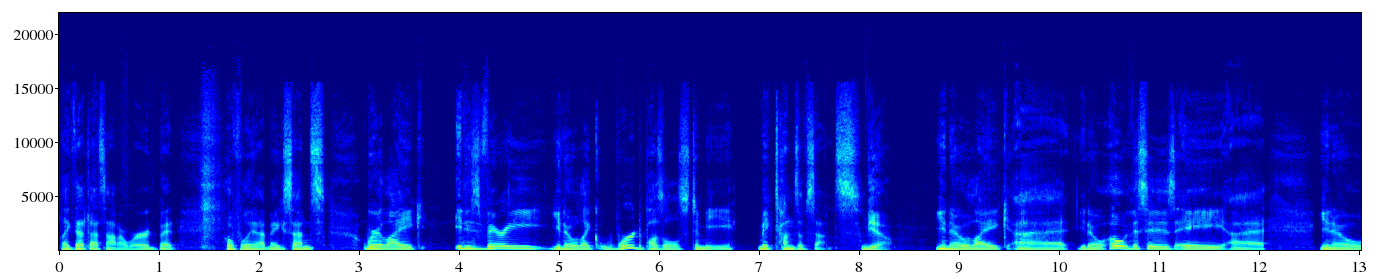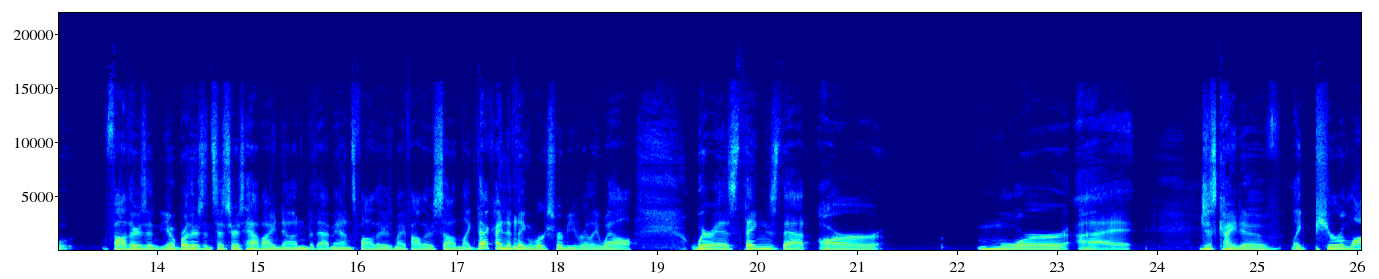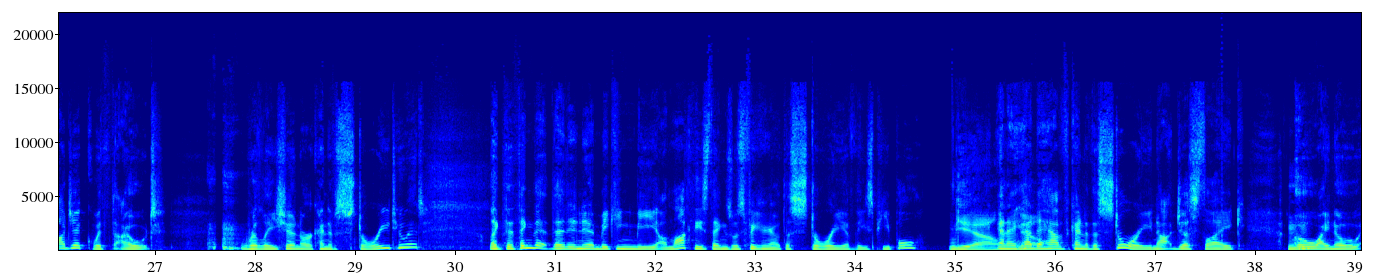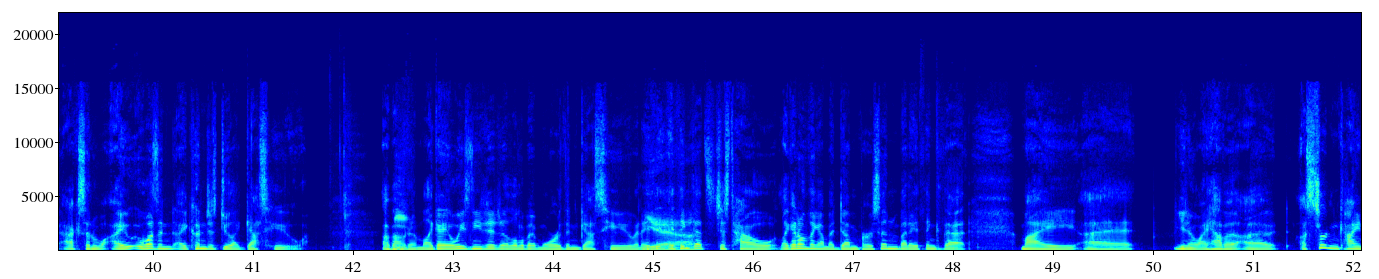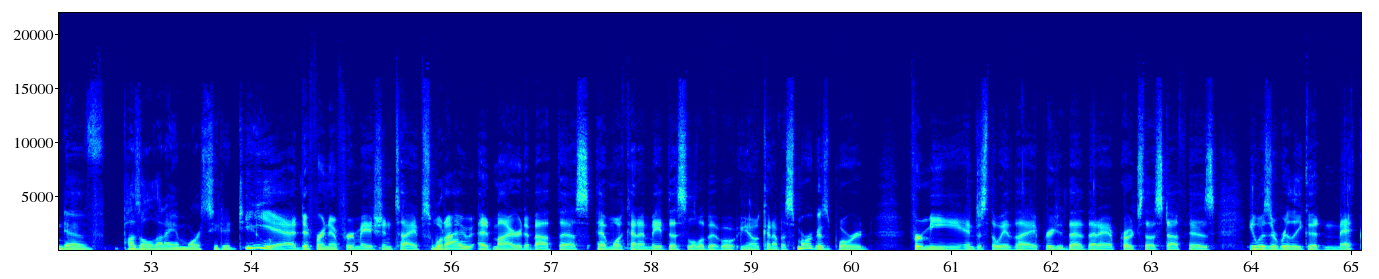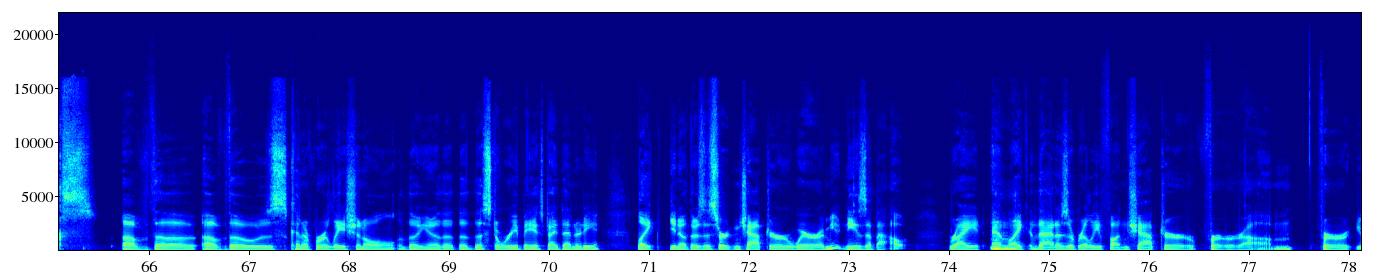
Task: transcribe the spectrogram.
Like that. That's not a word, but hopefully that makes sense. Where like it is very you know like word puzzles to me make tons of sense Yeah. you know like uh you know oh this is a uh you know fathers and you know brothers and sisters have i none but that man's father is my father's son like that kind of thing works for me really well whereas things that are more uh just kind of like pure logic without relation or kind of story to it like the thing that that ended up making me unlock these things was figuring out the story of these people Yeah. and I had yeah. to have kind of the story, not just like, Mm-hmm. oh, I know X and Y. I, it wasn't. I couldn't just do like guess who about him. Like I always needed a little bit more than guess who, and I, thi- I think that's just how. Like I don't think I'm a dumb person, but I think that my, uh, you know, I have a, a a certain kind of puzzle that I am more suited to. Yeah, different information types. What I admired about this and what kind of made this a little bit more, you know, kind of a smorgasbord for me and just the way that I that, that I approach those stuff is it was a really good mix of the of those kind of relational the you know the the, the story based identity like you know there's a certain chapter where a mutiny is about right Mm-hmm. and like that is a really fun chapter for um for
